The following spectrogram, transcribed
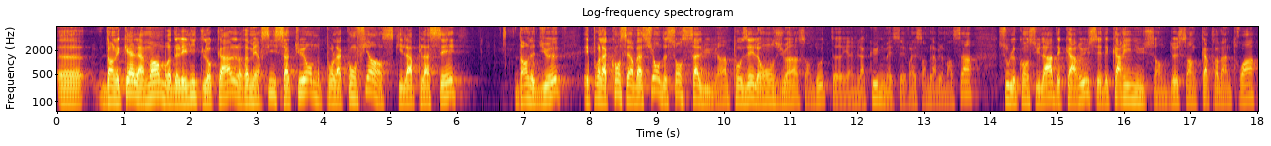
euh, dans lequel un membre de l'élite locale remercie Saturne pour la confiance qu'il a placée dans le dieu et pour la conservation de son salut. Hein. Posé le 11 juin, sans doute, il y a une lacune, mais c'est vraisemblablement ça, sous le consulat de Carus et de Carinus en 283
